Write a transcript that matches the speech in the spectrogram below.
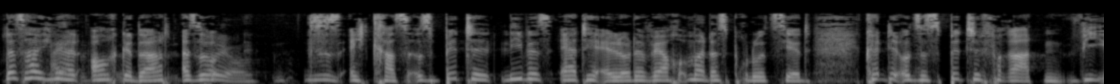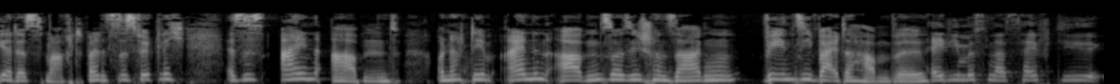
das habe ich mir halt auch gedacht. Also das ist echt krass. Also bitte, liebes RTL oder wer auch immer das produziert, könnt ihr uns das bitte verraten, wie ihr das macht. Weil es ist wirklich, es ist ein Abend. Und nach dem einen Abend soll sie schon sagen, wen sie weiterhaben will. Ey, die müssen da safe die,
